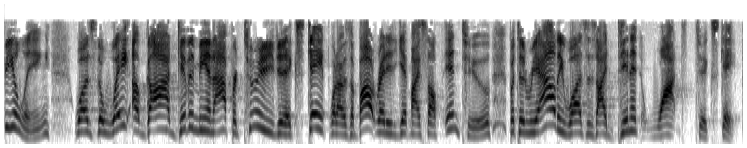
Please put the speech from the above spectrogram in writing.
feeling was the weight of God giving me an opportunity to escape what I was about ready to get myself into. But the reality was is I didn't want to escape.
